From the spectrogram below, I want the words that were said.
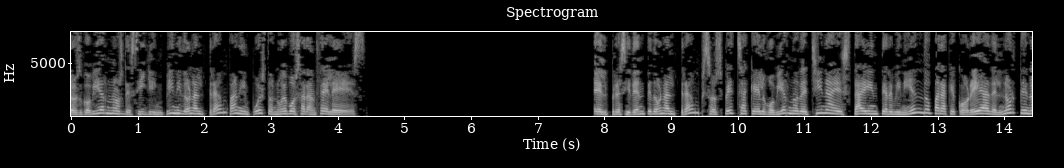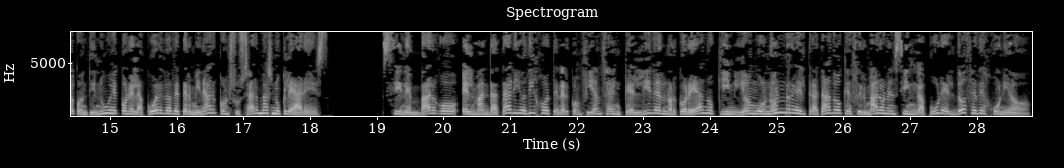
los gobiernos de Xi Jinping y Donald Trump han impuesto nuevos aranceles. El presidente Donald Trump sospecha que el gobierno de China está interviniendo para que Corea del Norte no continúe con el acuerdo de terminar con sus armas nucleares. Sin embargo, el mandatario dijo tener confianza en que el líder norcoreano Kim Jong-un honre el tratado que firmaron en Singapur el 12 de junio.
